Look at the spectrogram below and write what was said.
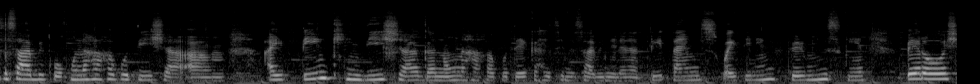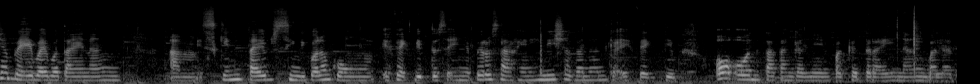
masasabi ko kung nakakaputi siya um, I think hindi siya ganong nakakaputi kahit sinasabi nila na 3 times whitening firming skin. Pero syempre iba-iba tayo ng um, skin types, hindi ko alam kung effective to sa inyo. Pero sa akin, hindi siya ganun ka-effective. Oo, natatanggal niya yung pagka-dry ng balat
